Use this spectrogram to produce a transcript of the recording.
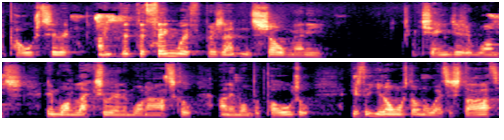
opposed to it. And the, the thing with presenting so many changes at once in one lecture and in one article and in one proposal is that you almost don't know where to start.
